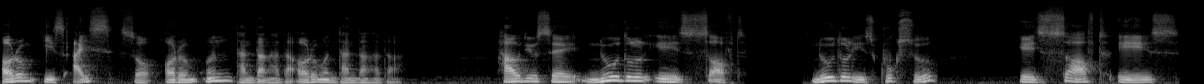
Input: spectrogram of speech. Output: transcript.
얼음 is ice, so 얼음은 단단하다. 얼음은 단단하다. How do you say noodle is soft? Noodle is 국수. is soft is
